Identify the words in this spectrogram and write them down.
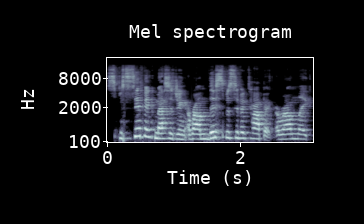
specific messaging around this specific topic around like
